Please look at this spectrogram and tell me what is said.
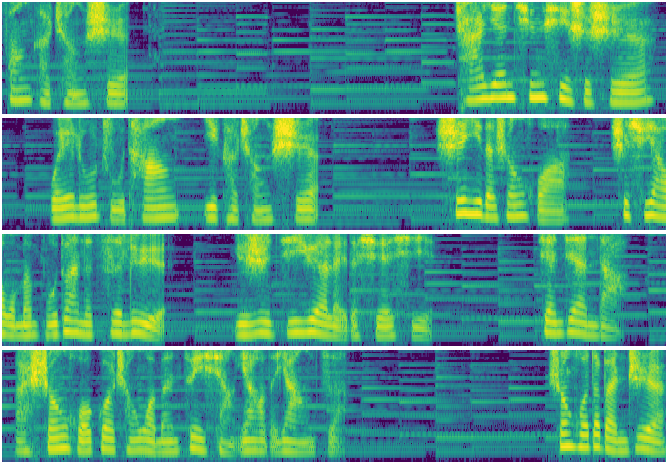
方可成诗。茶烟清细是诗，围炉煮汤亦可成诗。诗意的生活是需要我们不断的自律与日积月累的学习，渐渐的。把生活过成我们最想要的样子。生活的本质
